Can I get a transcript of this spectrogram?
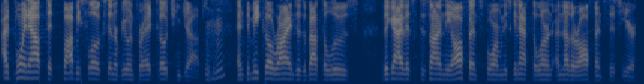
I'd point out that Bobby Slowik's interviewing for head coaching jobs, Mm-hmm. and DeMeco Ryans is about to lose the guy that's designed the offense for him, and he's going to have to learn another offense this year,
